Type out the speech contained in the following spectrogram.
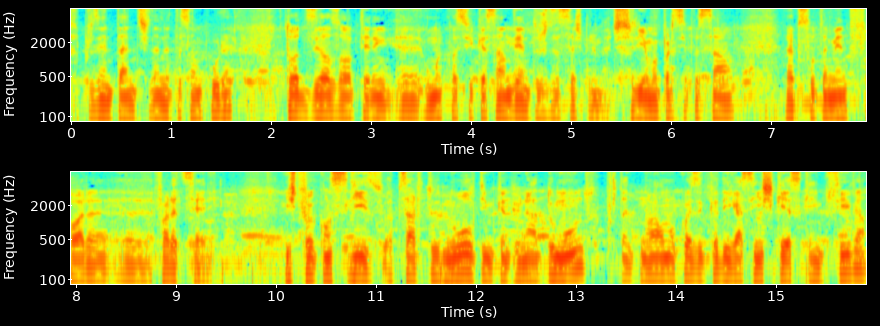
representantes da natação pura, todos eles a obterem uh, uma classificação dentro dos 16 primeiros. Seria uma participação absolutamente fora, fora de série. Isto foi conseguido, apesar de tudo, no último campeonato do mundo, portanto não é uma coisa que eu diga assim, esqueço que é impossível,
